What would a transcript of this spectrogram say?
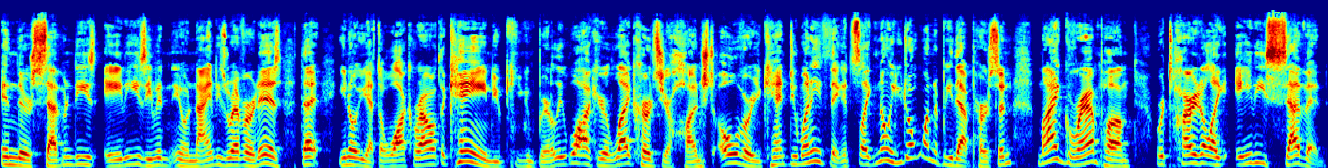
in their seventies, eighties, even you know nineties, whatever it is, that you know you have to walk around with a cane, you, you can barely walk, your leg hurts, you're hunched over, you can't do anything. It's like no, you don't want to be that person. My grandpa retired at like eighty-seven.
